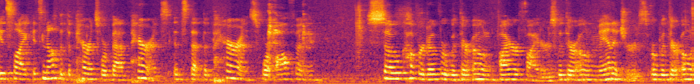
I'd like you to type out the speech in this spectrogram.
it's like, it's not that the parents were bad parents, it's that the parents were often so covered over with their own firefighters, with their own managers, or with their own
